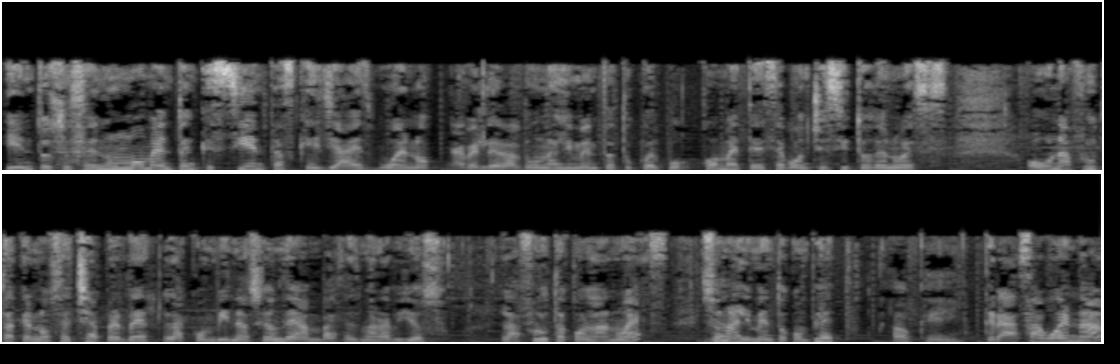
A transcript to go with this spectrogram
Y entonces, en un momento en que sientas que ya es bueno haberle dado un alimento a tu cuerpo, cómete ese bonchecito de nueces. O una fruta que no se eche a perder. La combinación de ambas es maravilloso. La fruta con la nuez es un alimento completo Ok. grasa buena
